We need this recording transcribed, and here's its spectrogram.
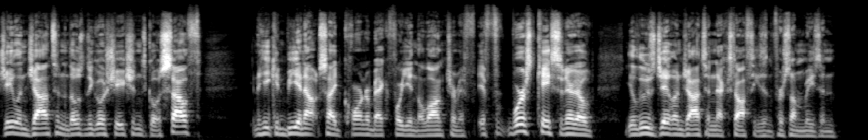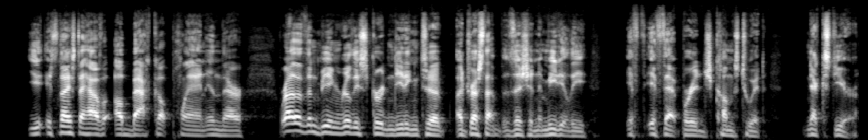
Jaylon Johnson and those negotiations go south, you know, he can be an outside cornerback for you in the long term. If, if worst case scenario, you lose Jaylon Johnson next offseason for some reason, it's nice to have a backup plan in there rather than being really screwed and needing to address that position immediately if if that bridge comes to it next year.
